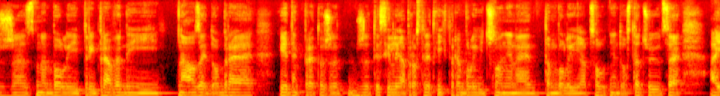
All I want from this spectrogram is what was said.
že sme boli pripravení naozaj dobré, jednak preto, že, že tie sily a prostriedky, ktoré boli vyčlenené, tam boli absolútne dostačujúce. Aj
